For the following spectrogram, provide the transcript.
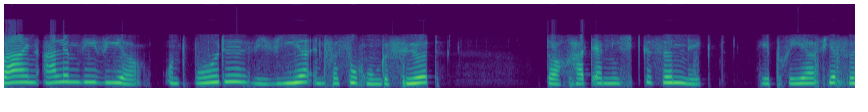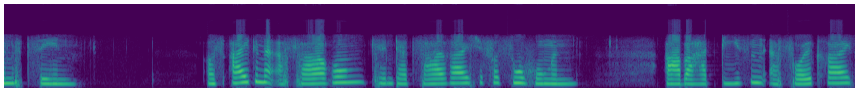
War in allem wie wir und wurde wie wir in Versuchung geführt, doch hat er nicht gesündigt. Hebräer 4,15 Aus eigener Erfahrung kennt er zahlreiche Versuchungen, aber hat diesen erfolgreich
